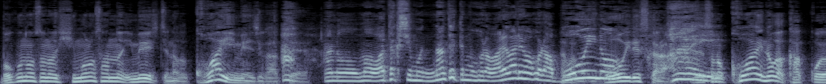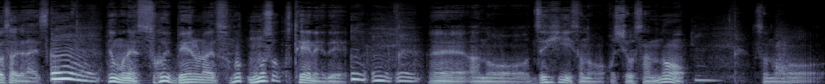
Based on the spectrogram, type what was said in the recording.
僕のその氷室さんのイメージってなんか怖いイメージがあって、あ、あの、まあ、私も、なんて言ってもほら、我々はほら、ボーイの。ボーイですから、はい。でその怖いのがかっこよさじゃないですか。うん。でもね、すごいメールの間、その、ものすごく丁寧で、うんうんうん。えーあの、ぜひその、お塩さんの、その、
